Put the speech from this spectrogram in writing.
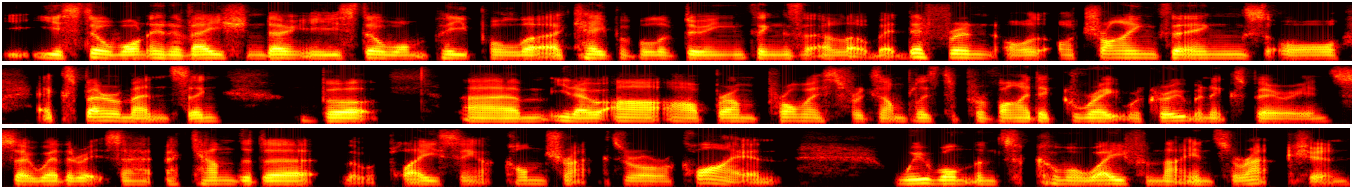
you still want innovation, don't you? You still want people that are capable of doing things that are a little bit different or, or trying things or experimenting. But um, you know, our, our brand promise, for example, is to provide a great recruitment experience. So whether it's a, a candidate that we're placing, a contractor, or a client, we want them to come away from that interaction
